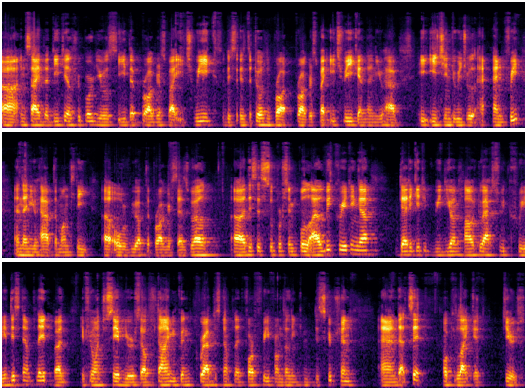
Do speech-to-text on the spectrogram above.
Uh, inside the details report, you will see the progress by each week. So this is the total pro progress by each week, and then you have e each individual entry, and then you have the monthly uh, overview of the progress as well. Uh, this is super simple. I'll be creating a dedicated video on how to actually create this template, but if you want to save yourself time, you can grab this template for free from the link in the description. And that's it. Hope you like it. Cheers.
